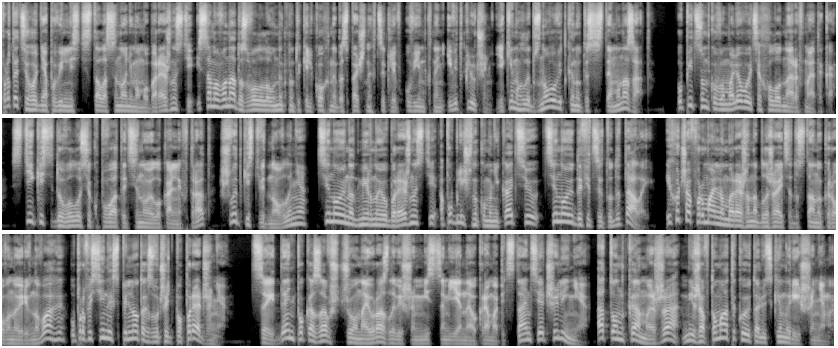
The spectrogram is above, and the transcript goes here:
Проте цього дня повільність стала синонімом обережності, і саме вона дозволила уникнути кількох небезпечних циклів увімкнень і відключень, які могли б знову відкинути систему назад. У підсумку вимальовується холодна арифметика. Стійкість довелося купувати ціною локальних втрат, швидкість відновлення, ціною надмірної обережності, а публічну комунікацію ціною дефіциту деталей. І хоча формально мережа наближається до стану керованої рівноваги, у професійних спільнотах звучить попередження. Цей день показав, що найуразливішим місцем є не окрема підстанція чи лінія, а тонка межа між автоматикою та людськими рішеннями.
